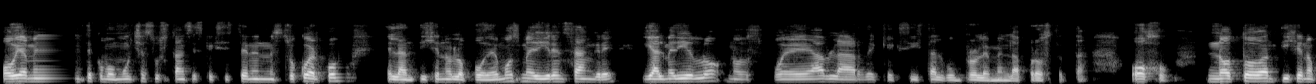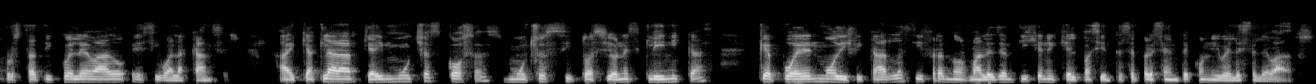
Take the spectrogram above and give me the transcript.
Obviamente, como muchas sustancias que existen en nuestro cuerpo, el antígeno lo podemos medir en sangre y al medirlo nos puede hablar de que exista algún problema en la próstata. Ojo, no todo antígeno prostático elevado es igual a cáncer. Hay que aclarar que hay muchas cosas, muchas situaciones clínicas que pueden modificar las cifras normales de antígeno y que el paciente se presente con niveles elevados.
